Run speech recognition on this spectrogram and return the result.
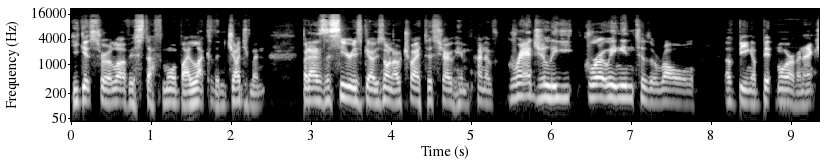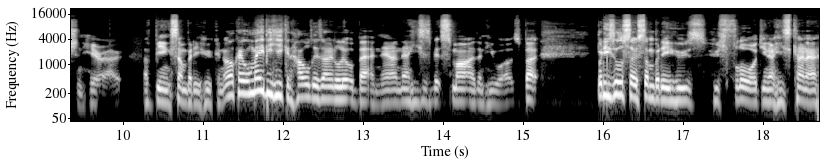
he gets through a lot of his stuff more by luck than judgment. But as the series goes on, I'll try to show him kind of gradually growing into the role of being a bit more of an action hero of being somebody who can okay well maybe he can hold his own a little better now now he's a bit smarter than he was but but he's also somebody who's who's flawed. You know, he's kind of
